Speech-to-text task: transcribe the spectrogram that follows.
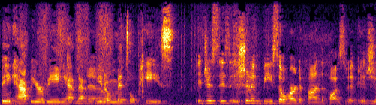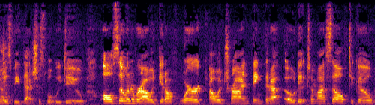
being happy or being at that, you know, mental peace. It just is. It shouldn't be so hard to find the positive. It should No. just be that's just what we do. Also, whenever I would get off work, I would try and think that I owed it to myself to go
